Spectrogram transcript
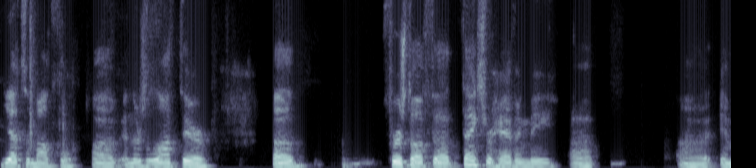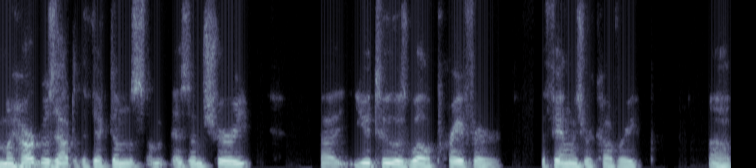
Yeah, it's a mouthful, uh, and there's a lot there. Uh, first off, uh, thanks for having me. Uh, uh, and my heart goes out to the victims, um, as I'm sure uh, you too as well pray for the family's recovery. Uh,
